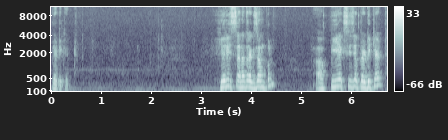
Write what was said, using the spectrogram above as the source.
predicate. Here is another example. Uh, Px is a predicate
